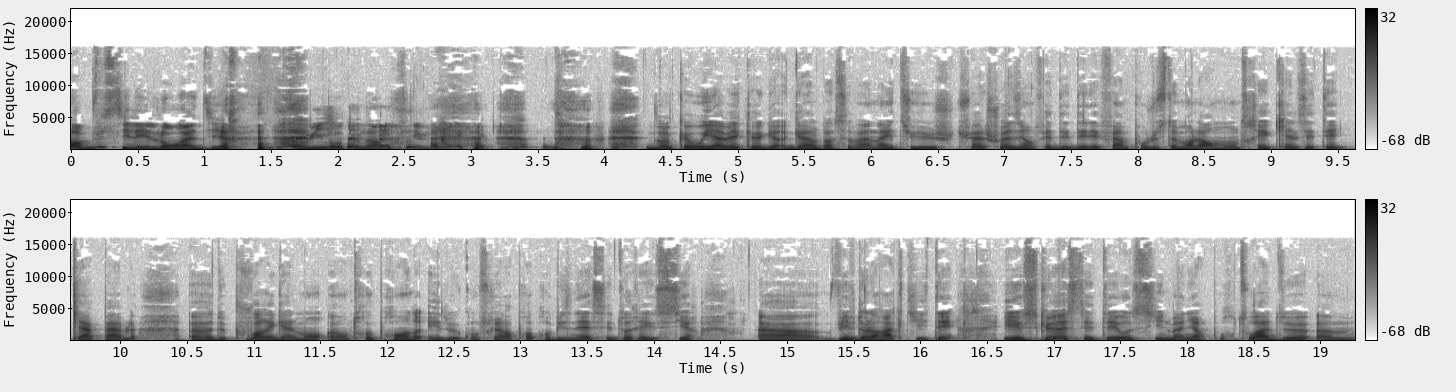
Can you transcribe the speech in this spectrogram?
en plus, il est long à dire. Oui, donc non, c'est vrai. donc oui, avec euh, Girl Boss Overnight, tu, tu, as choisi en fait d'aider les femmes pour justement leur montrer qu'elles étaient capables euh, de pouvoir également entreprendre et de construire leur propre business et de réussir à vivre de leur activité. Et est-ce que c'était aussi une manière pour toi de euh,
